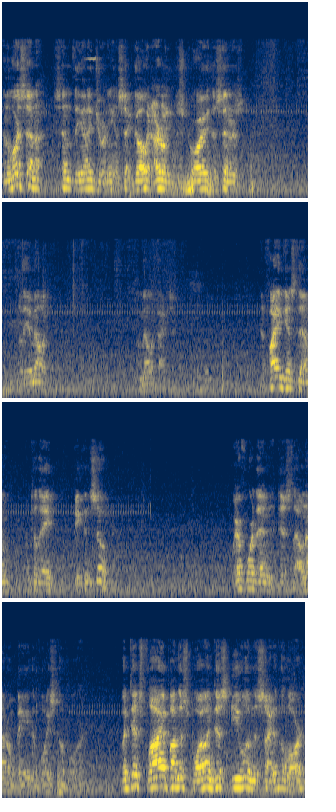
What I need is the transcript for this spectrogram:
And the Lord sent, a, sent thee on a journey and said, Go and utterly destroy the sinners of the Amalek, Amalekites, and fight against them until they be consumed. Wherefore then didst thou not obey the voice of the Lord, but didst fly upon the spoil and didst evil in the sight of the Lord?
